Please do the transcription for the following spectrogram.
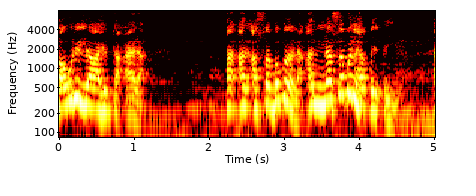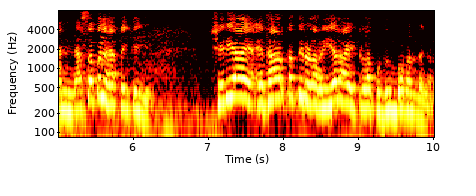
കൗലില്ലാഹി തആല. അസബബ് അല്ല അന്നസബുൽ ഹഖീഖിയു അന്നസബുൽ ഹഖീഖിയു ശരിയായ യഥാർത്ഥത്തിലുള്ള റിയൽ ആയിട്ടുള്ള കുടുംബ ബന്ധങ്ങൾ.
